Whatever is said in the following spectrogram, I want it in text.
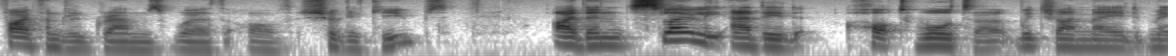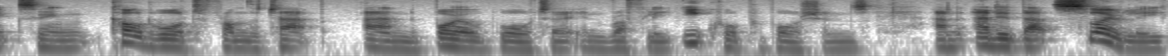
500 grams worth of sugar cubes. I then slowly added hot water, which I made mixing cold water from the tap and boiled water in roughly equal proportions, and added that slowly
